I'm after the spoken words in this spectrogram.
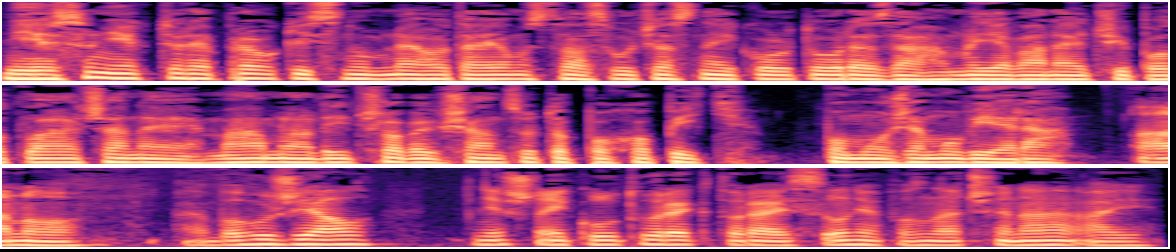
Nie sú niektoré prvky snubného tajomstva súčasnej kultúre zahmlievané či potláčané? Má mladý človek šancu to pochopiť? Pomôže mu viera? Áno, bohužiaľ v dnešnej kultúre, ktorá je silne poznačená aj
